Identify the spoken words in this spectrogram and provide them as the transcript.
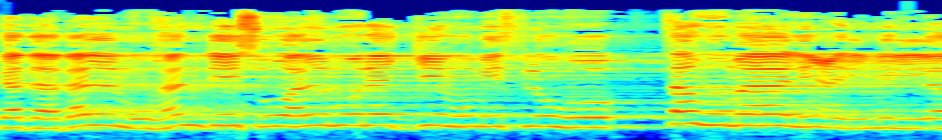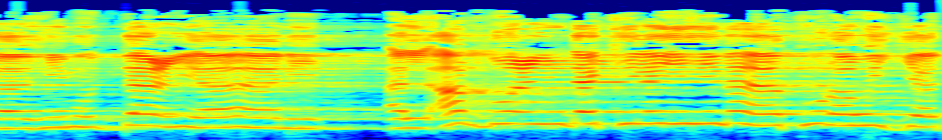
كذب المهندس والمنجم مثله فهما لعلم الله مدعيان. الأرض عند كليهما كروية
